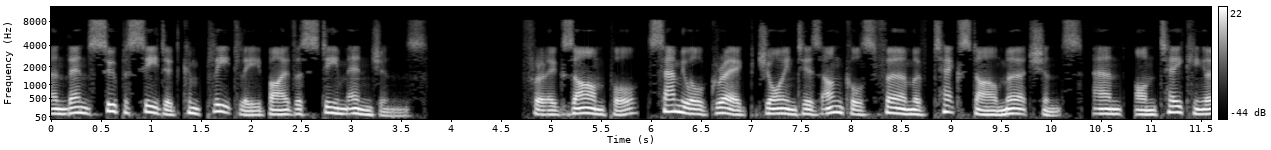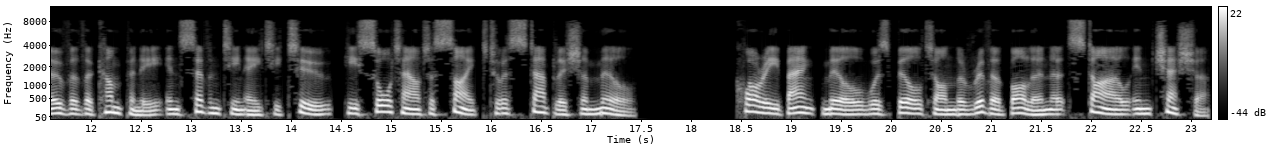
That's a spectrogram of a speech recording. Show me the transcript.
and then superseded completely by the steam engines. For example, Samuel Gregg joined his uncle's firm of textile merchants, and, on taking over the company in 1782, he sought out a site to establish a mill. Quarry Bank Mill was built on the River Bollin at Styal in Cheshire.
